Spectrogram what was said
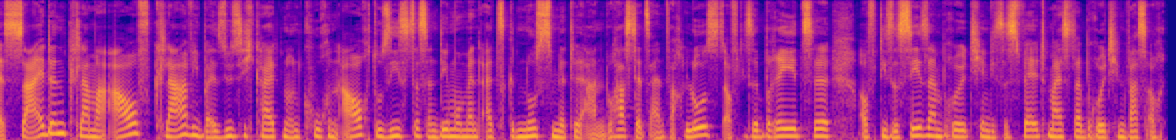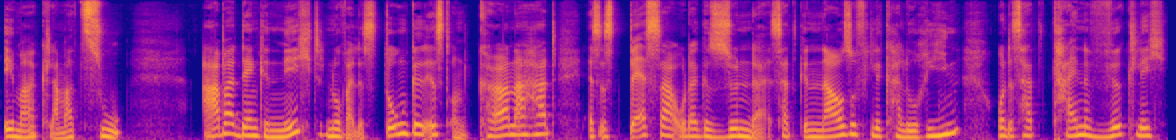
Es sei denn, Klammer auf, klar, wie bei Süßigkeiten und Kuchen auch, du siehst es in dem Moment als Genussmittel an. Du hast jetzt einfach Lust auf diese Brezel, auf dieses Sesambrötchen, dieses Weltmeisterbrötchen, was auch immer, Klammer zu. Aber denke nicht, nur weil es dunkel ist und Körner hat, es ist besser oder gesünder. Es hat genauso viele Kalorien und es hat keine wirklich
